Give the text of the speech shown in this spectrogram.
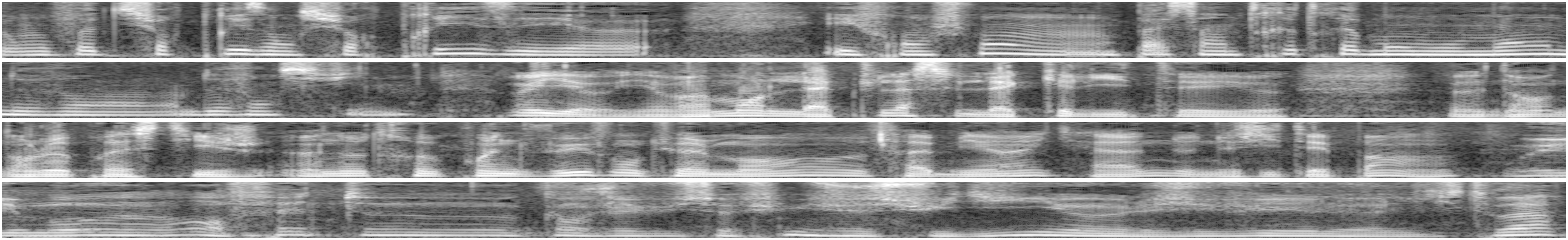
On va de surprise en surprise et, euh, et franchement, on passe un très très bon moment devant, devant ce film. Oui, il y a vraiment de la classe et de la qualité euh, dans, dans, le prestige. Un autre point de vue éventuellement, Fabien, Yann, n'hésitez pas. Hein. Oui, moi, en fait, quand j'ai vu ce film, je me suis dit, j'ai vu l'histoire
